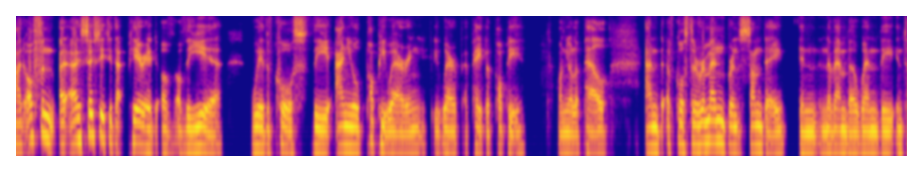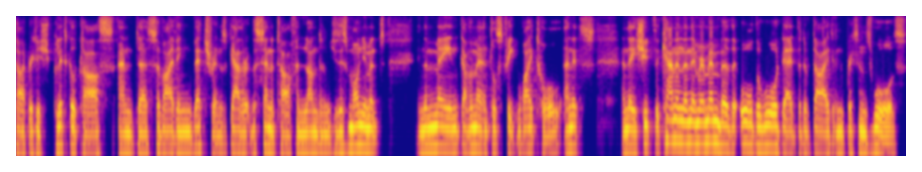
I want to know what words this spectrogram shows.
I'd often I associated that period of of the year with, of course, the annual poppy wearing. You wear a paper poppy on your lapel. And of course, the Remembrance Sunday in November, when the entire British political class and uh, surviving veterans gather at the Cenotaph in London, which is this monument in the main governmental street, Whitehall, and it's and they shoot the cannon and they remember that all the war dead that have died in Britain's wars.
